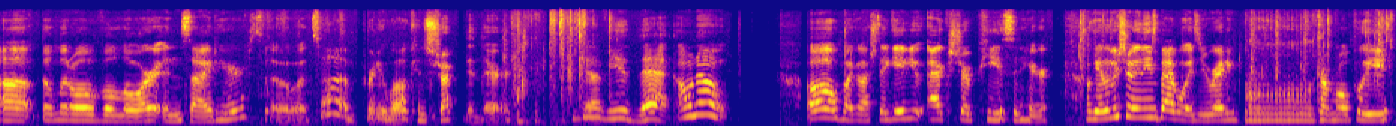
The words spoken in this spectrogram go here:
uh, the little velour inside here, so it's uh, pretty well constructed there. Give you that. Oh no. Oh my gosh, they gave you extra piece in here. Okay, let me show you these bad boys. You ready? Drum roll, please.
